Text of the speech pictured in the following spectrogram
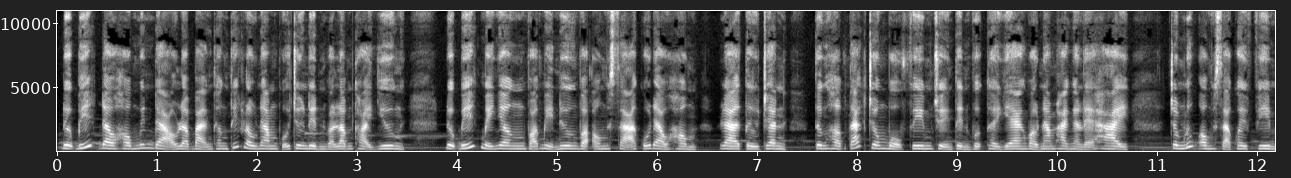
Được biết, Đào Hồng Minh Đạo là bạn thân thiết lâu năm của Trương Đình và Lâm Thoại Dương. Được biết, mỹ nhân Võ Mỹ Nương và ông xã của Đào Hồng là Từ Tranh, từng hợp tác trong bộ phim Chuyện tình vượt thời gian vào năm 2002. Trong lúc ông xã quay phim,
